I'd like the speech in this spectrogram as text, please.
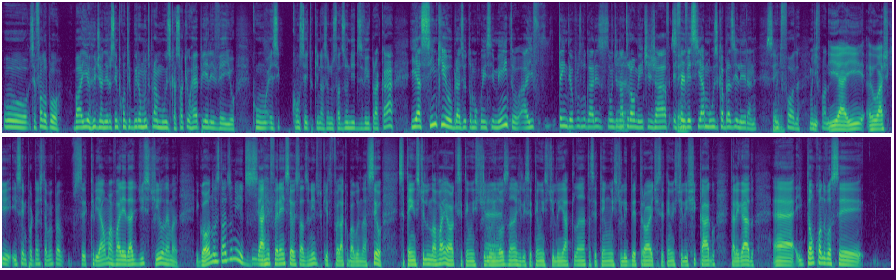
o, você falou, pô, Bahia e Rio de Janeiro sempre contribuíram muito pra música, só que o rap ele veio com esse conceito que nasceu nos Estados Unidos e veio pra cá, e assim que o Brasil tomou conhecimento, aí tendeu pros lugares onde É. naturalmente já Sim. efervescia a música brasileira, né? Sim. Muito foda, muito e, foda. e aí, eu acho que isso é importante também pra você criar uma variedade de estilo, né, mano? Igual nos Estados Unidos. Se a referência é os Estados Unidos, porque foi lá que o bagulho nasceu, você tem um estilo em Nova York, você tem um estilo É. em Los Angeles, você tem um estilo em Atlanta, você tem um estilo em Detroit, você tem um estilo em Chicago, tá ligado? É, então, quando você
